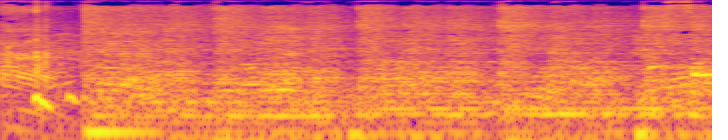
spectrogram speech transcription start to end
Ah. Because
